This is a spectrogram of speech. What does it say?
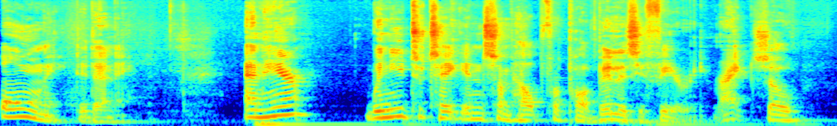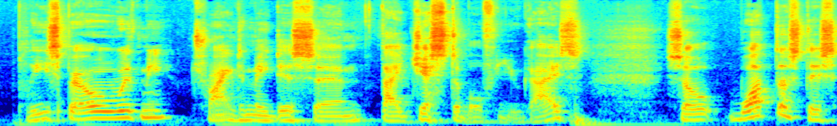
only the Dene. And here we need to take in some help for probability theory, right? So please bear with me, trying to make this um, digestible for you guys. So what does this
